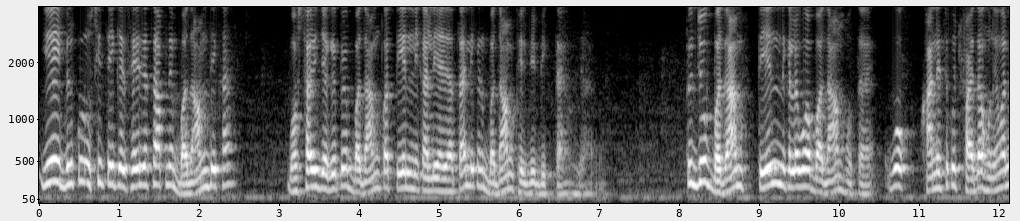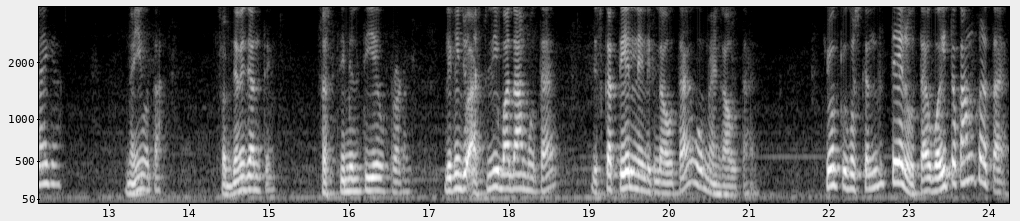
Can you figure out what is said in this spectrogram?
ये बिल्कुल उसी तरीके से जैसा आपने बादाम देखा है। बहुत सारी जगह पे बादाम का तेल निकाल लिया जाता है लेकिन बादाम फिर भी बिकता है बाज़ार में। तो जो बादाम, तेल निकला हुआ बादाम होता है, वो खाने से कुछ फ़ायदा होने वाला है क्या? नहीं होता। सब जने जानते हैं। सस्ती मिलती है वो प्रोडक्ट लेकिन जो असली बादाम होता है, जिसका तेल नहीं निकला होता है, वो महँगा होता है। क्यों? क्योंकि उसके अंदर तेल होता है, वही तो काम करता है।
